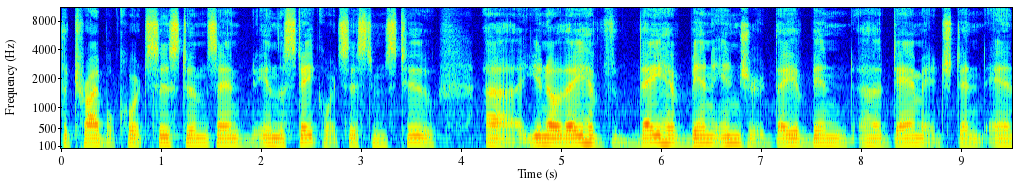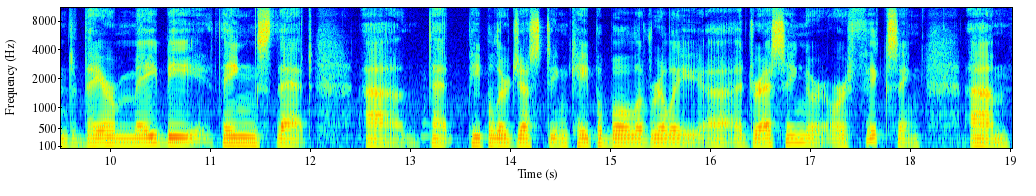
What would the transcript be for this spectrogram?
the tribal court systems and in the state court systems too. Uh, you know they have they have been injured, they have been uh, damaged, and and there may be things that uh, that people are just incapable of really uh, addressing or, or fixing. Um,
